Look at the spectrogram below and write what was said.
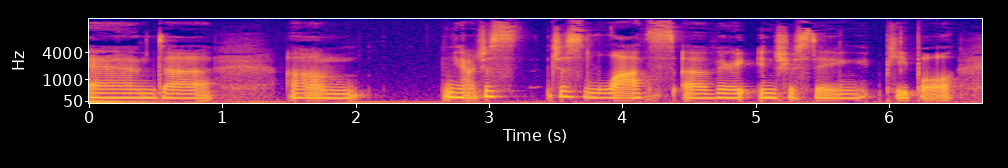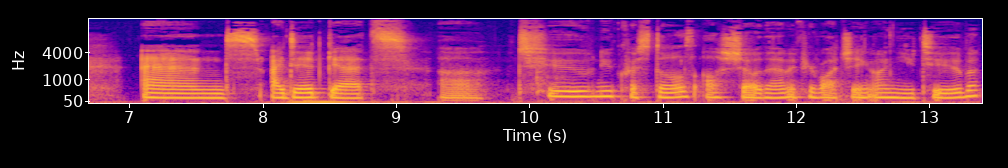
and uh, um, you know, just just lots of very interesting people. And I did get uh, two new crystals. I'll show them if you're watching on YouTube.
